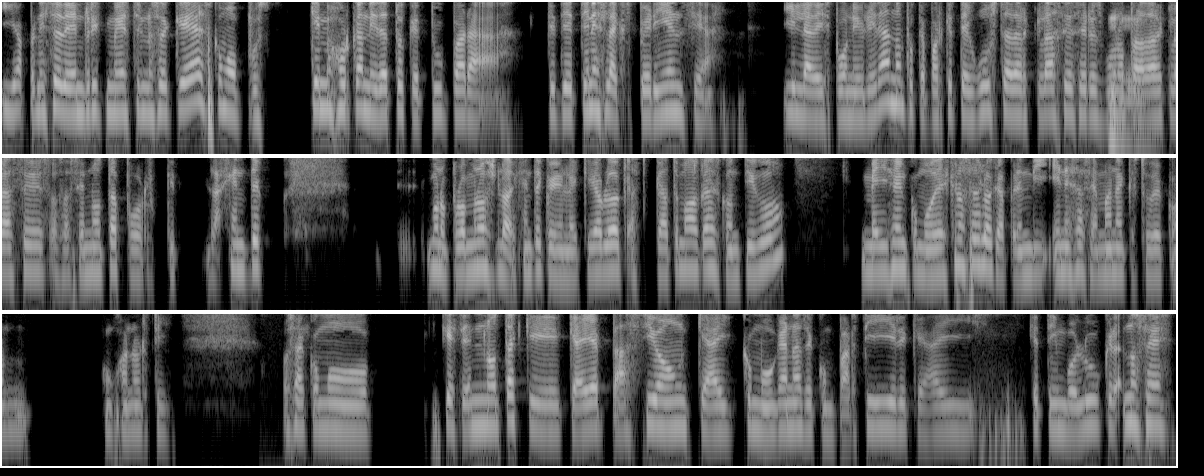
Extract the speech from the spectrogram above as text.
y aprendiste de Enrique Mestre y no sé qué, es como, pues, qué mejor candidato que tú para que tienes la experiencia y la disponibilidad, ¿no? Porque aparte te gusta dar clases, eres bueno para dar clases, o sea, se nota porque la gente, bueno, por lo menos la gente con la que he hablado, que, ha tomado clases contigo, me dicen como, es que no sabes lo que aprendí en esa semana que estuve con, con Juan Ortiz. O sea, como que se nota que, que hay pasión, que hay como ganas de compartir, que hay, que te involucra, no sé.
